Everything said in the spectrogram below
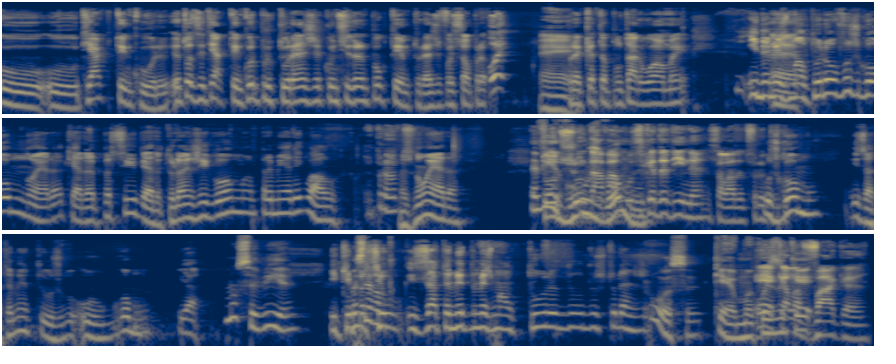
o, o Tiago Tencourt, eu estou a dizer Tiago Tencourt porque Turanja conheci durante pouco tempo. Turanja foi só para. Oi! É. Para catapultar o homem. E na mesma É. altura houve os Gomo, não era? Que era parecido, era Toranja e Gomo, para mim era igual. Pronto. Mas não era. Havia Todos os juntavam a música da Dina, salada de fruta. Os Gomo, exatamente, os, o Gomo. yeah. Não sabia. E que Mas apareceu eram- exatamente na mesma altura do, dos Toranja. Ouça, que é uma É coisa aquela que é... vaga,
